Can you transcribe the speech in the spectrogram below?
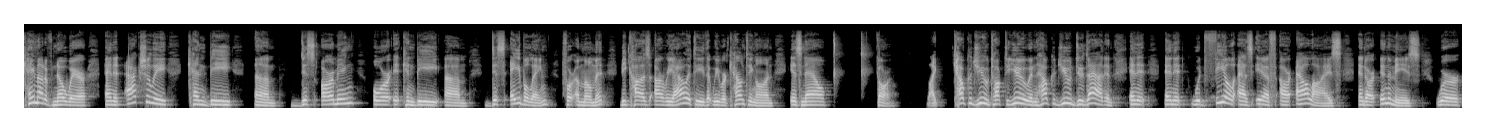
came out of nowhere. And it actually can be um, disarming or it can be um, disabling for a moment because our reality that we were counting on is now gone. Like, how could you talk to you and how could you do that? And, and it, and it would feel as if our allies and our enemies were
